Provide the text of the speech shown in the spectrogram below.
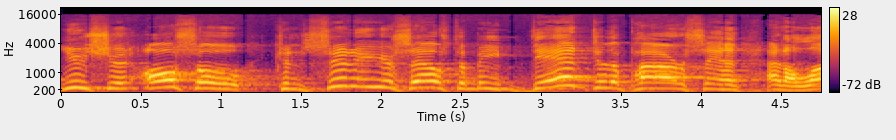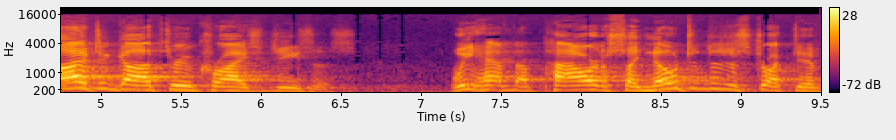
You should also consider yourselves to be dead to the power of sin and alive to God through Christ Jesus. We have the power to say no to the destructive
